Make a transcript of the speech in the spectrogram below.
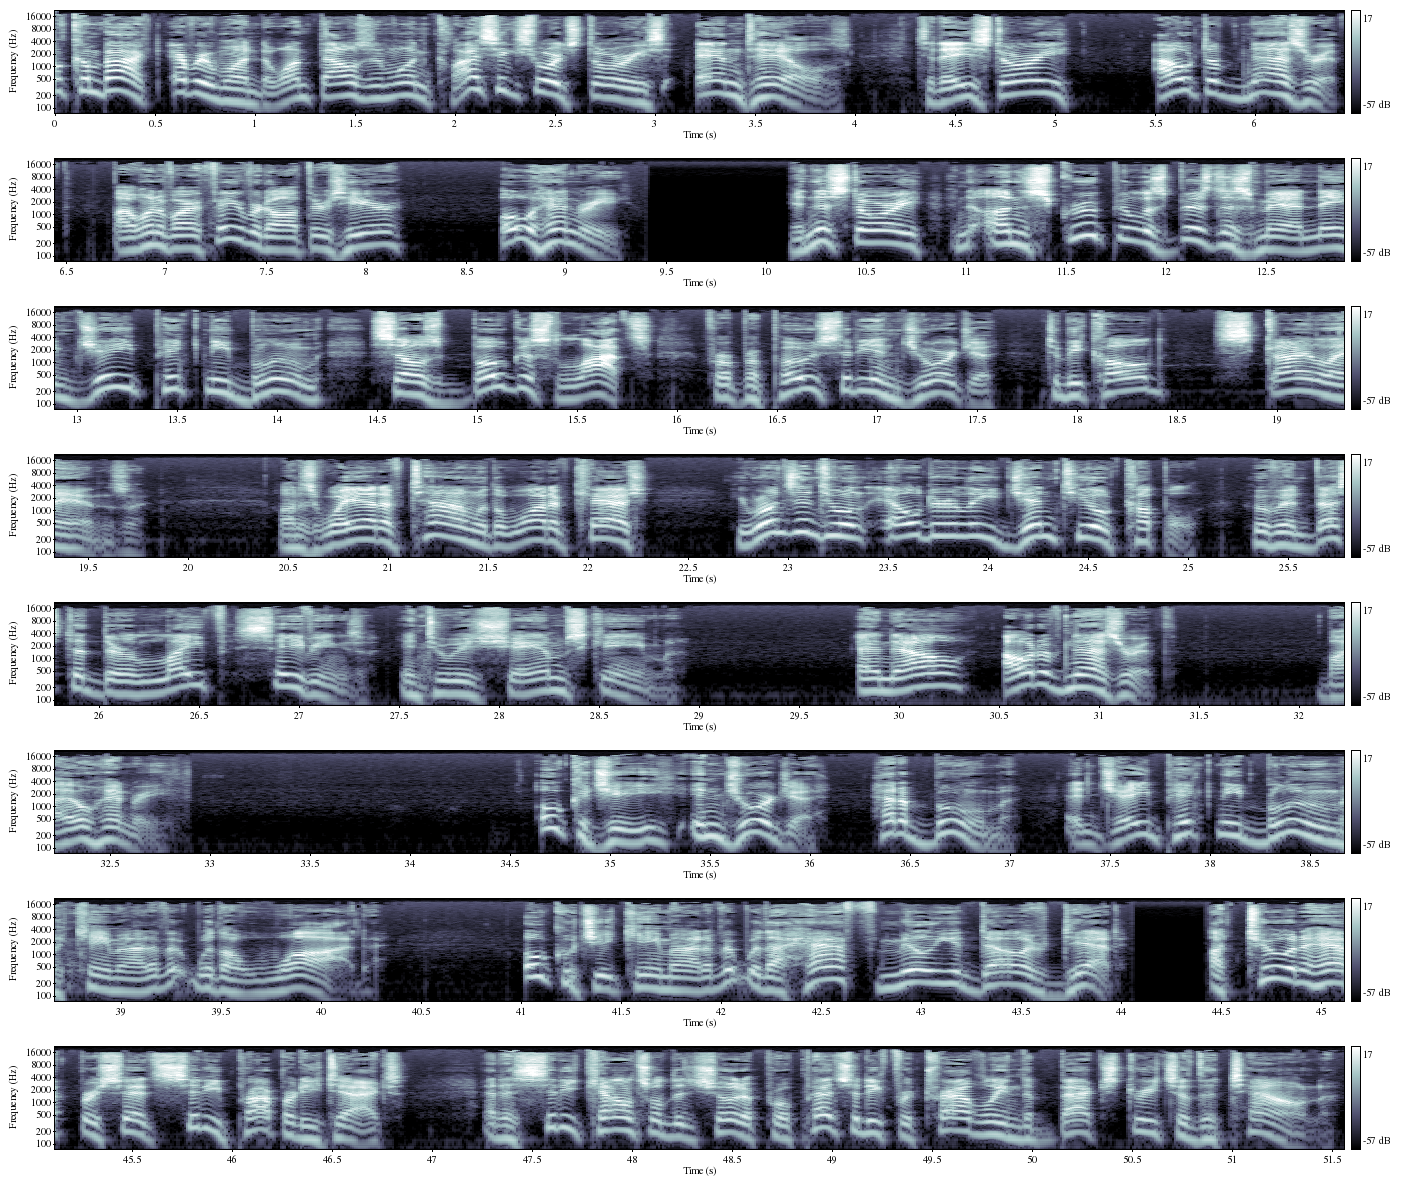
Welcome back, everyone, to 1001 Classic Short Stories and Tales. Today's story, Out of Nazareth, by one of our favorite authors here, O. Henry. In this story, an unscrupulous businessman named J. Pinkney Bloom sells bogus lots for a proposed city in Georgia to be called Skylands. On his way out of town with a wad of cash, he runs into an elderly, genteel couple who have invested their life savings into his sham scheme. And now, Out of Nazareth by O. Henry. Okagee in Georgia had a boom, and J. Pinkney Bloom came out of it with a wad. Okagee came out of it with a half million dollar debt, a two and a half percent city property tax, and a city council that showed a propensity for traveling the back streets of the town.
